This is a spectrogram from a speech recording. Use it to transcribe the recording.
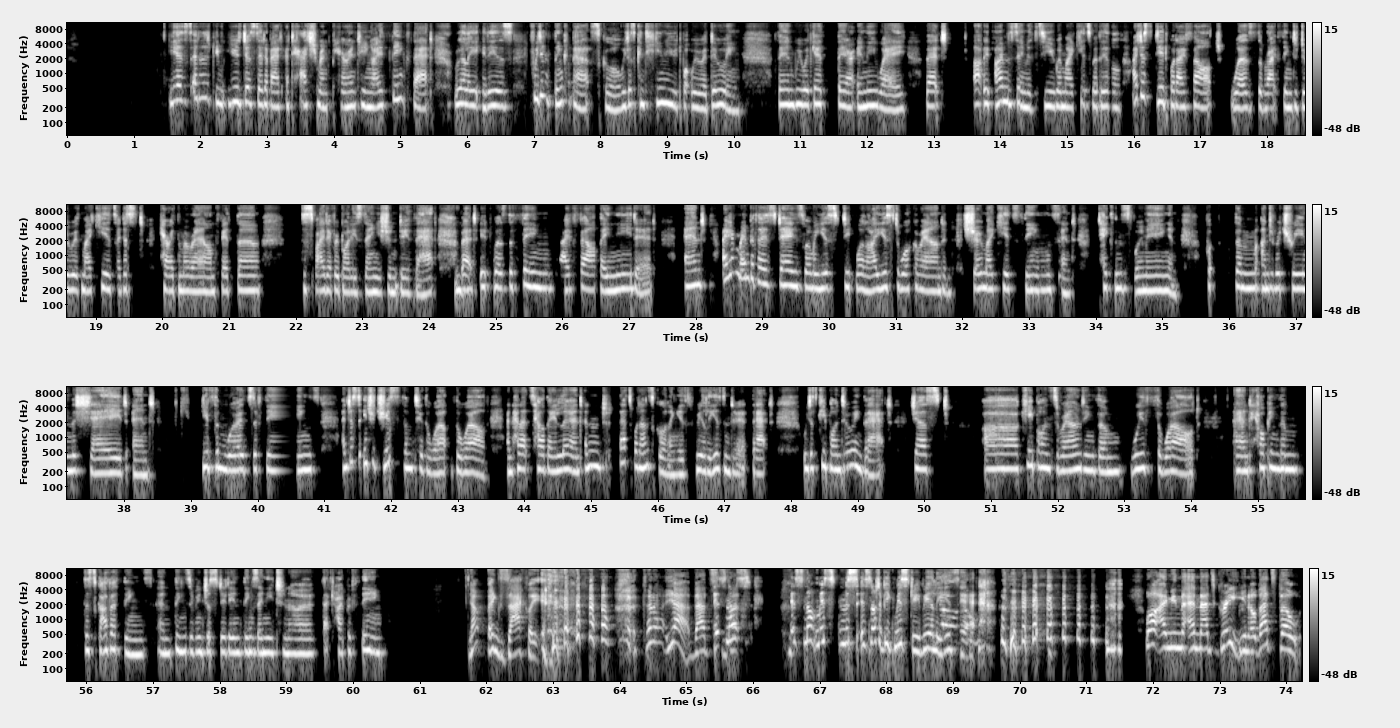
Yes, and you just said about attachment parenting. I think that really it is, if we didn't think about school, we just continued what we were doing, then we would get there anyway. That I, I'm the same as you when my kids were little. I just did what I felt was the right thing to do with my kids. I just carried them around, fed them, despite everybody saying you shouldn't do that. Mm-hmm. But it was the thing I felt they needed. And I remember those days when we used to, well, I used to walk around and show my kids things and take them swimming and put them under a tree in the shade and give them words of things and just introduce them to the world, the world. And that's how they learned. And that's what unschooling is really, isn't it? That we just keep on doing that. Just uh, keep on surrounding them with the world and helping them discover things and things they're interested in, things they need to know, that type of thing. Yep, exactly. yeah, that's it's not it's not mis, mis, it's not a big mystery really, no. is it? well, I mean and that's great. You know, that's the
